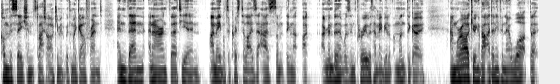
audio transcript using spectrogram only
conversation slash argument with my girlfriend, and then an hour and thirty in, I'm able to crystallize it as something that I, I remember was in Peru with her maybe a month ago, and we're arguing about I don't even know what, but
